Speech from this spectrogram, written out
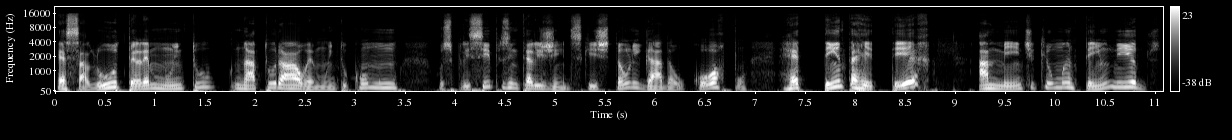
essa luta ela é muito natural, é muito comum. Os princípios inteligentes que estão ligados ao corpo tenta reter a mente que o mantém unidos.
